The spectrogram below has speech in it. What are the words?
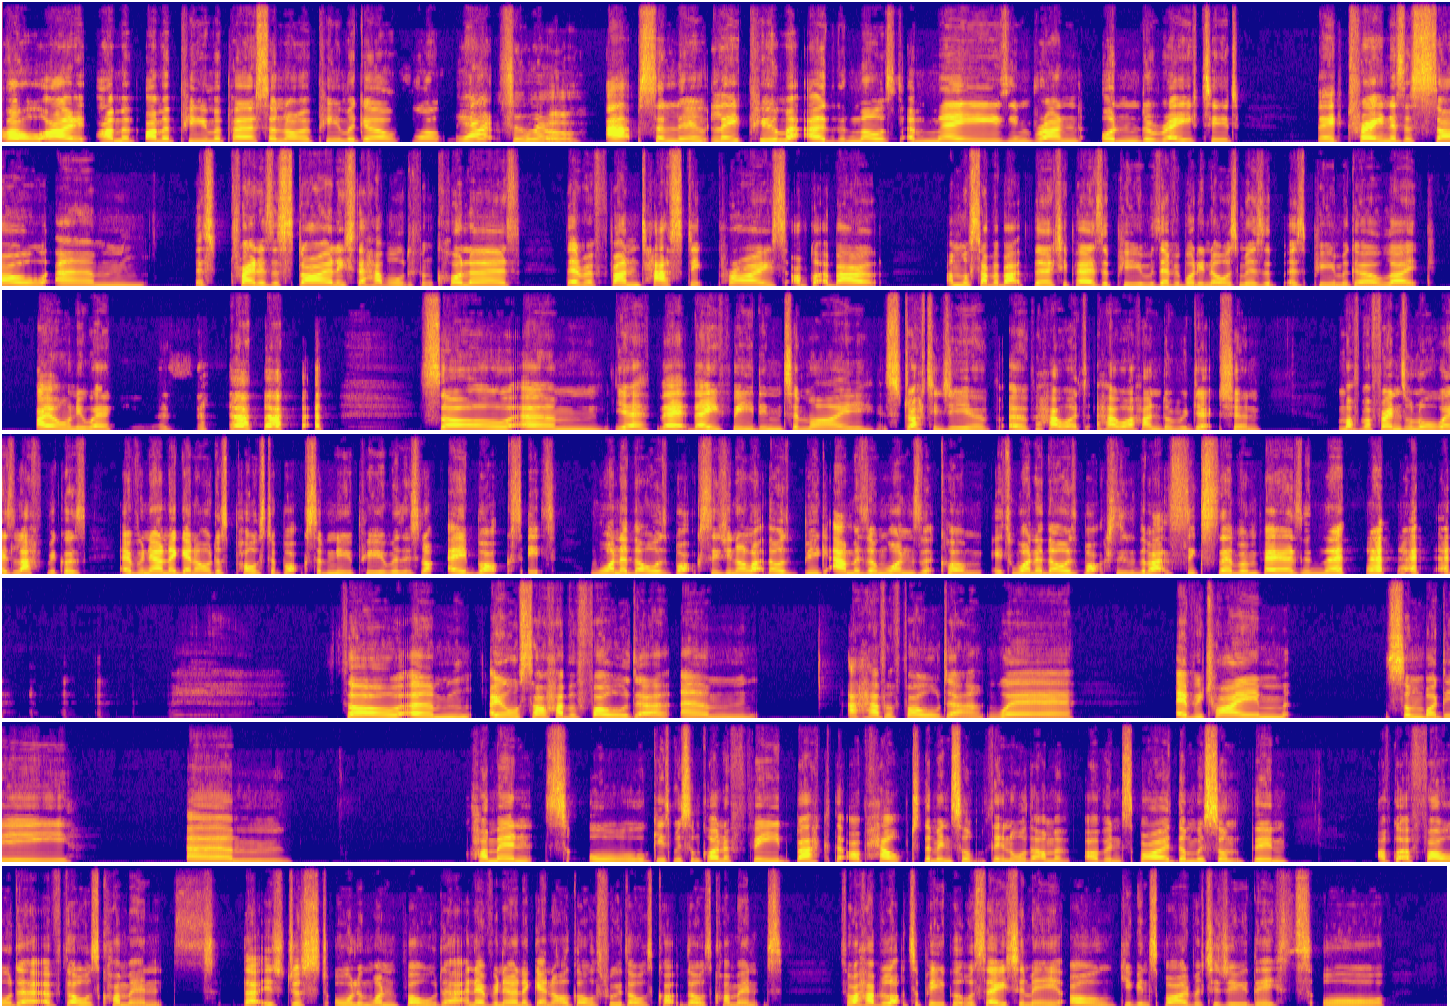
Oh, I, I'm a I'm a Puma person. I'm a Puma girl. So yeah, for real. Absolutely, Puma are the most amazing brand, underrated. Their trainers are so um, their trainers are stylish. They have all different colours. They're a fantastic price. I've got about I must have about 30 pairs of Pumas. Everybody knows me as a as Puma girl. Like, I only wear Pumas. so, um, yeah, they they feed into my strategy of, of how I, how I handle rejection. My, my friends will always laugh because every now and again I'll just post a box of new Pumas. It's not a box, it's one of those boxes, you know, like those big Amazon ones that come. It's one of those boxes with about six, seven pairs in there. So um, I also have a folder. Um, I have a folder where every time somebody um, comments or gives me some kind of feedback that I've helped them in something or that I'm, I've inspired them with something, I've got a folder of those comments that is just all in one folder. And every now and again, I'll go through those co- those comments. So I have lots of people that will say to me, "Oh, you've inspired me to do this," or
